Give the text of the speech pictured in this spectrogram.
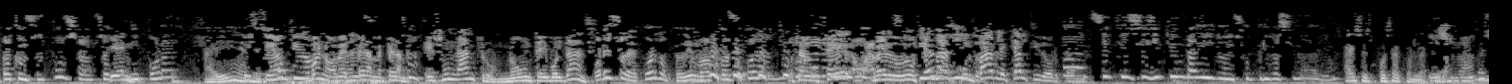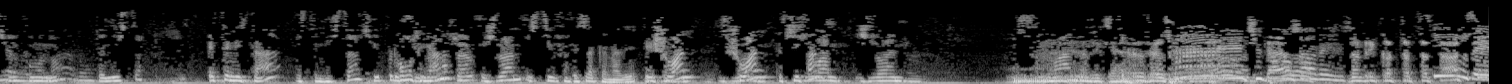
Va con su esposa, o sea, ¿Quién? que ni por ahí. ahí en el- Altidor- Bueno, a ver, espérame, espérame. Es un antro, no un table dance. Por eso de acuerdo, pero digo, va con su esposa. O sea, usted, a ver, usted es culpable que Altidor. Ah, cabrón. sí, que se sintió invadido en su privacidad, ¿no? a su esposa con la que Es Joan, sí, ¿cómo no? Tenista. ¿Es tenista? Es tenista, sí, pero ¿Cómo se llama? Claro, Stephens. es la canadiense. ¿Es Juan? ¿Juan? Joan. Si tú lo sabes. Don Rico Tototote.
